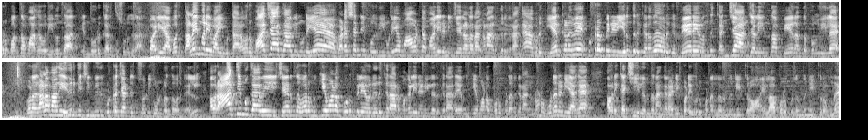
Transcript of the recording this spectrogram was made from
ஒரு பந்தமாக அவர் இருந்தார் என்ற ஒரு கருத்து சொல்கிறார். அவர் தலைமறைவாகி விட்டார். அவர் பாஜகவினுடைய வட வடசென்னை பகுதியினுடைய மாவட்ட மகளிர் அணி செயலாளராகலாம் இருந்திருக்கிறாங்க. அவருக்கு ஏற்கனவே குற்றப்பின்னணி இருந்திருக்கிறது. அவருக்கு பேரே வந்து கஞ்சா அஞ்சலையும் தான் பேர் அந்த பகுதியில். இவ்வளவு காலமாக எதிர்க்கட்சியின் மீது குற்றச்சாட்டு சொல்லி கொண்டிருந்தவர்கள். அவர் அதிமுகவை சேர்ந்தவர் முக்கியமான பொறுப்பிலே அவர் இருக்கிறார் மகளிர் அணியில் இருக்கிறாரு முக்கியமான பொறுப்பில் இருக்கிறாங்கன்னு உடனடியாக அவரை கட்சியிலிருந்து நாங்கள் அடிப்படை உறுப்பினர்லேருந்து நீக்கிறோம். எல்லா பொறுப்பிலிருந்து நீக்கிறோம்னு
